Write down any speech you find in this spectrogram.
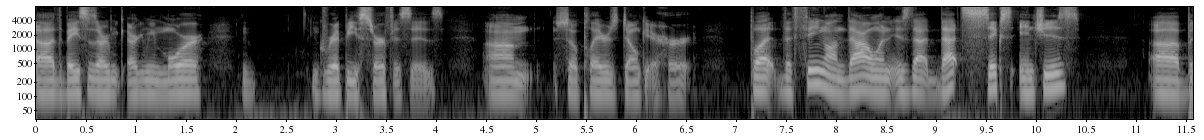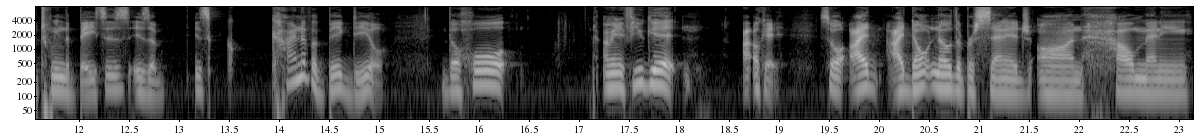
uh, the bases are, are going to be more grippy surfaces um, so players don't get hurt. But the thing on that one is that that six inches uh, between the bases is a is kind of a big deal. The whole, I mean, if you get okay, so I I don't know the percentage on how many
